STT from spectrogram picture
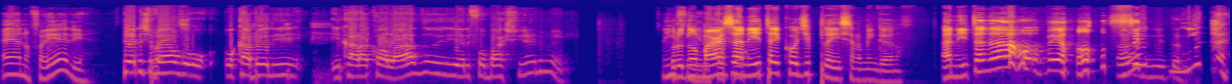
É, não foi ele? Se ele tiver o, o cabelo encaracolado e ele for baixinho, é ele mesmo. Enfim, Bruno a Mars, pouco- Anitta e Coldplay, se não me engano. Anitta não, Beyoncé. Anitta. Anitta?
